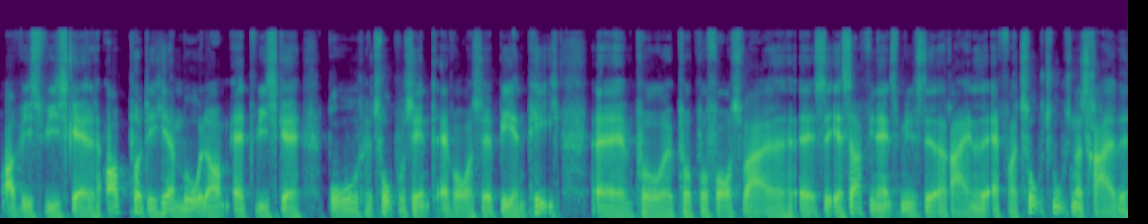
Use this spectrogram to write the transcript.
og hvis vi skal op på det her mål om, at vi skal bruge 2% af vores BNP øh, på, på, på forsvaret, øh, så, ja, så har Finansministeriet regnet, at fra 2030,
